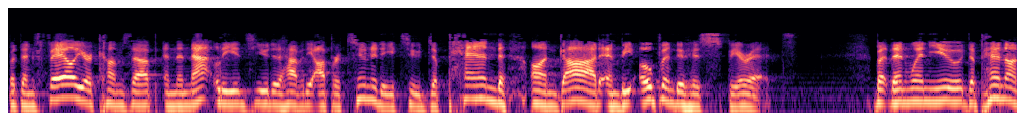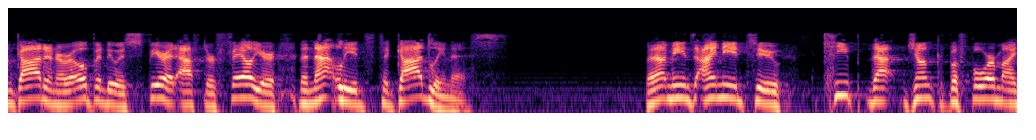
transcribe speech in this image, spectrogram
But then failure comes up, and then that leads you to have the opportunity to depend on God and be open to His Spirit. But then when you depend on God and are open to His Spirit after failure, then that leads to godliness. But that means I need to keep that junk before my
